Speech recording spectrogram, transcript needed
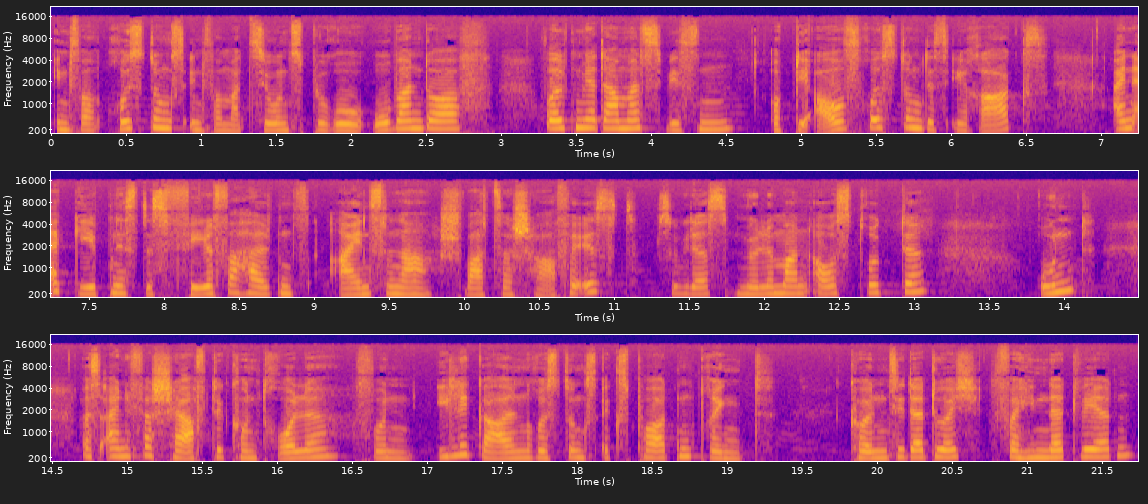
Info Rüstungsinformationsbüro Oberndorf wollten wir damals wissen, ob die Aufrüstung des Iraks ein Ergebnis des Fehlverhaltens einzelner schwarzer Schafe ist, so wie das Müllemann ausdrückte, und was eine verschärfte Kontrolle von illegalen Rüstungsexporten bringt. Können sie dadurch verhindert werden?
